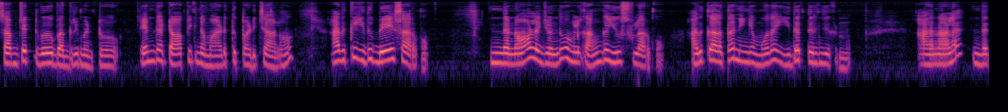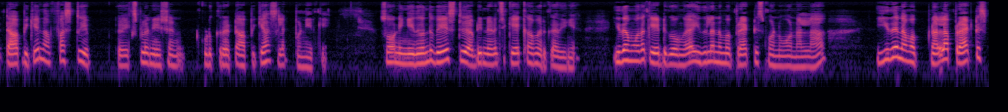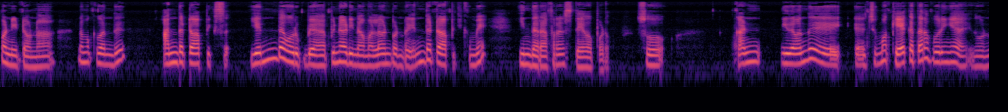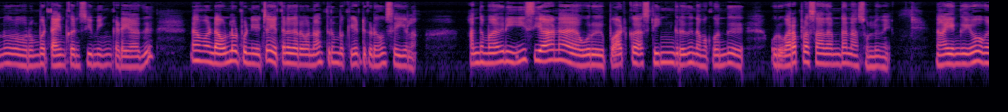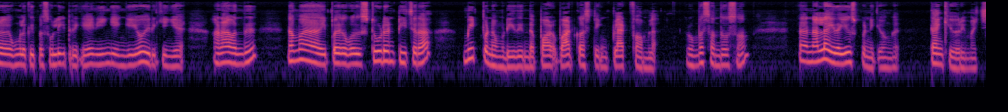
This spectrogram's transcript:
சப்ஜெக்ட் வேர்ப் அக்ரிமெண்ட்டோ எந்த டாபிக் நம்ம அடுத்து படித்தாலும் அதுக்கு இது பேஸாக இருக்கும். இந்த நாலேஜ் வந்து உங்களுக்கு அங்கே யூஸ்ஃபுல்லாக இருக்கும். அதுக்காகத்தான் நீங்கள் முத இதை தெரிஞ்சுக்கணும். அதனால் இந்த டாப்பிக்கை நான் ஃபஸ்ட்டு எப் எக்ஸ்ப்ளனேஷன் கொடுக்குற டாப்பிக்காக செலக்ட் பண்ணியிருக்கேன். ஸோ நீங்கள் இது வந்து வேஸ்ட்டு அப்படின்னு நினச்சி கேட்காம இருக்காதீங்க. இதை முத கேட்டுக்கோங்க. இதில் நம்ம ப்ராக்டிஸ் பண்ணுவோம் நல்லா. இதை நம்ம நல்லா ப்ராக்டிஸ் பண்ணிட்டோன்னா நமக்கு வந்து அந்த டாபிக்ஸ் எந்த ஒரு பின்னாடி நாம் லேர்ன் பண்ணுற எந்த டாப்பிக்குமே இந்த ரெஃபரன்ஸ் தேவைப்படும். ஸோ கண் இதை வந்து சும்மா கேட்கத்தானே போகிறீங்க இது ஒன்றும் ரொம்ப டைம் கன்சியூமிங் கிடையாது. நம்ம டவுன்லோட் பண்ணி வச்சா எத்தனை தடவைனா திரும்ப கேட்டுக்கிடவும் செய்யலாம். அந்த மாதிரி ஈஸியான ஒரு பாட்காஸ்டிங்கிறது நமக்கு வந்து ஒரு வரப்பிரசாதம் தான் நான் சொல்லுவேன். நான் எங்கேயோ உங்களுக்கு இப்போ சொல்லிக்கிட்டு இருக்கேன். நீங்கள் எங்கேயோ இருக்கீங்க. ஆனால் வந்து நம்ம இப்போ ஒரு ஸ்டூடெண்ட் டீச்சராக மீட் பண்ண முடியுது இந்த பா பாட்காஸ்டிங் பிளாட்ஃபார்மில். ரொம்ப சந்தோஷம். நல்லா இதை யூஸ் பண்ணிக்கோங்க. Thank you very much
